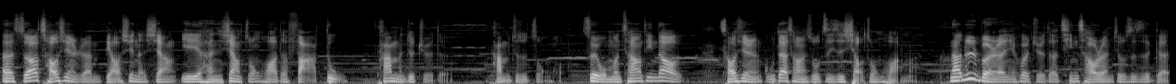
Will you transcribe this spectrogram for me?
呃，只要朝鲜人表现得像，也很像中华的法度，他们就觉得他们就是中华。所以我们常常听到朝鲜人，古代朝鲜人说自己是小中华嘛。那日本人也会觉得清朝人就是这个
